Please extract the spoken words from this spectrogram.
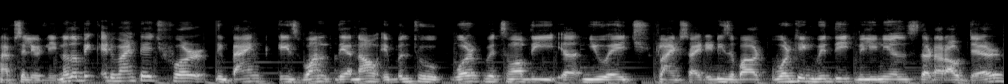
Absolutely. Now, the big advantage for the bank is one, they are now able to work with some of the uh, new age clients, right? It is about working with the millennials that are out there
